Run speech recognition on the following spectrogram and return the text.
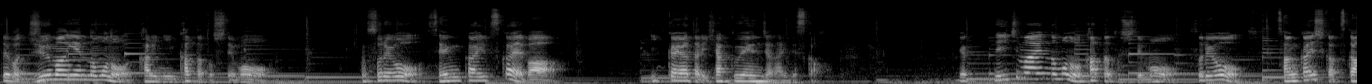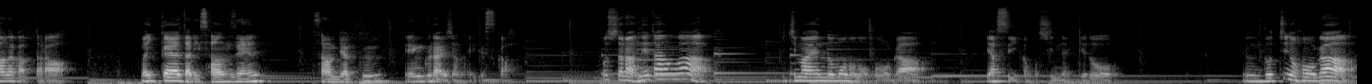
う。例えば10万円のものを仮に買ったとしてもそれを1000回使えば1回あたり100円じゃないですか。で1万円のものを買ったとしてもそれを3回しか使わなかったら、まあ、1回あたり3300円ぐらいじゃないですか。そしたら値段は1万円のものの方が安いかもしんないけどうんどっちの方が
